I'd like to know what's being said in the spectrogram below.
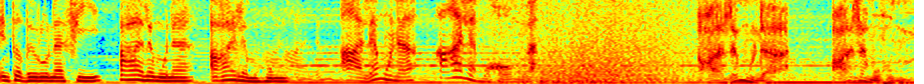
انتظرونا في عالمنا عالمهم. عالمنا عالمهم. عالمنا عالمهم.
